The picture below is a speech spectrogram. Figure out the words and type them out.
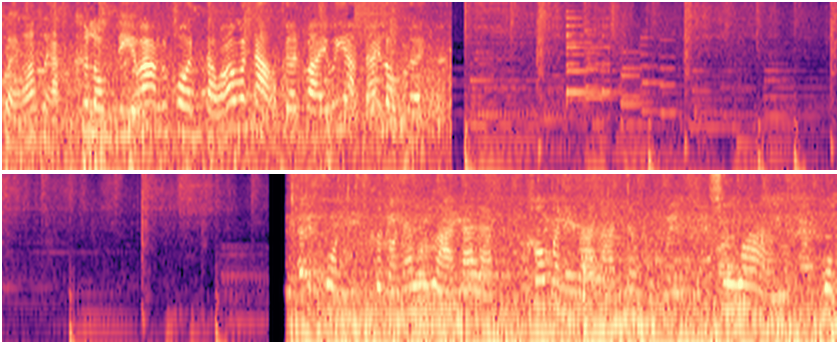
สวยมากเลยอะคือลมดีมากทุกคน แต่ว่ามันหนาวเกินไปไม่อยากได้ลมเลยทุกคนคือตอนนี้เลิกร้านได้แล้ว เข้ามาในร้านร้านหนึ่งชื่อว่า Walk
